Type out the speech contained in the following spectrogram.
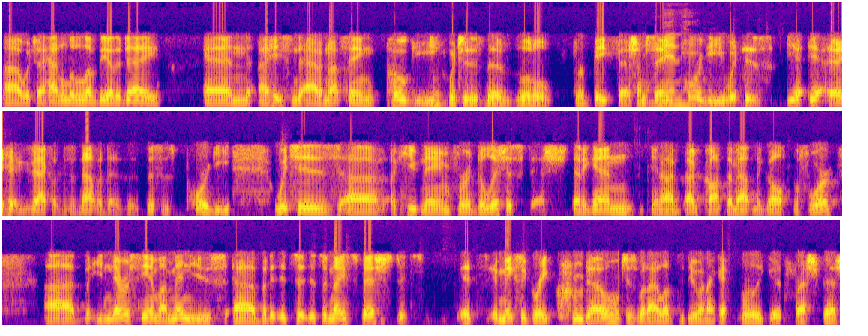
uh, which I had a little of the other day. And I hasten to add, I'm not saying pogie, which is the little for bait fish. I'm saying porgy, which is yeah, yeah, exactly. This is not what this is. This is porgy, which is uh, a cute name for a delicious fish. That again, you know, I've, I've caught them out in the Gulf before, uh, but you never see them on menus. Uh, but it's a, it's a nice fish. It's it's it makes a great crudo, which is what I love to do when I get really good fresh fish.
